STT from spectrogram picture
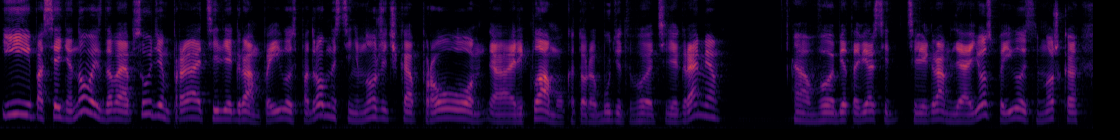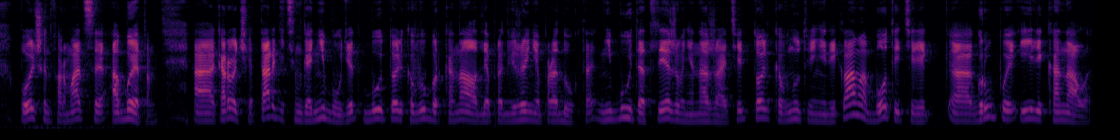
И последняя новость, давай обсудим про Telegram. Появилась подробности немножечко про э, рекламу, которая будет в Телеграме в бета-версии Telegram для iOS появилось немножко больше информации об этом. А, короче, таргетинга не будет, будет только выбор канала для продвижения продукта, не будет отслеживания нажатий, только внутренняя реклама, боты, телегруппы или каналы.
